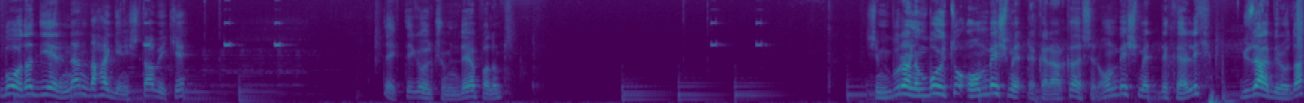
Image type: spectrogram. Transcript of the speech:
Bu oda diğerinden daha geniş tabii ki. Tek tek ölçümünde yapalım. Şimdi buranın boyutu 15 metrekare arkadaşlar. 15 metrekarelik güzel bir oda.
